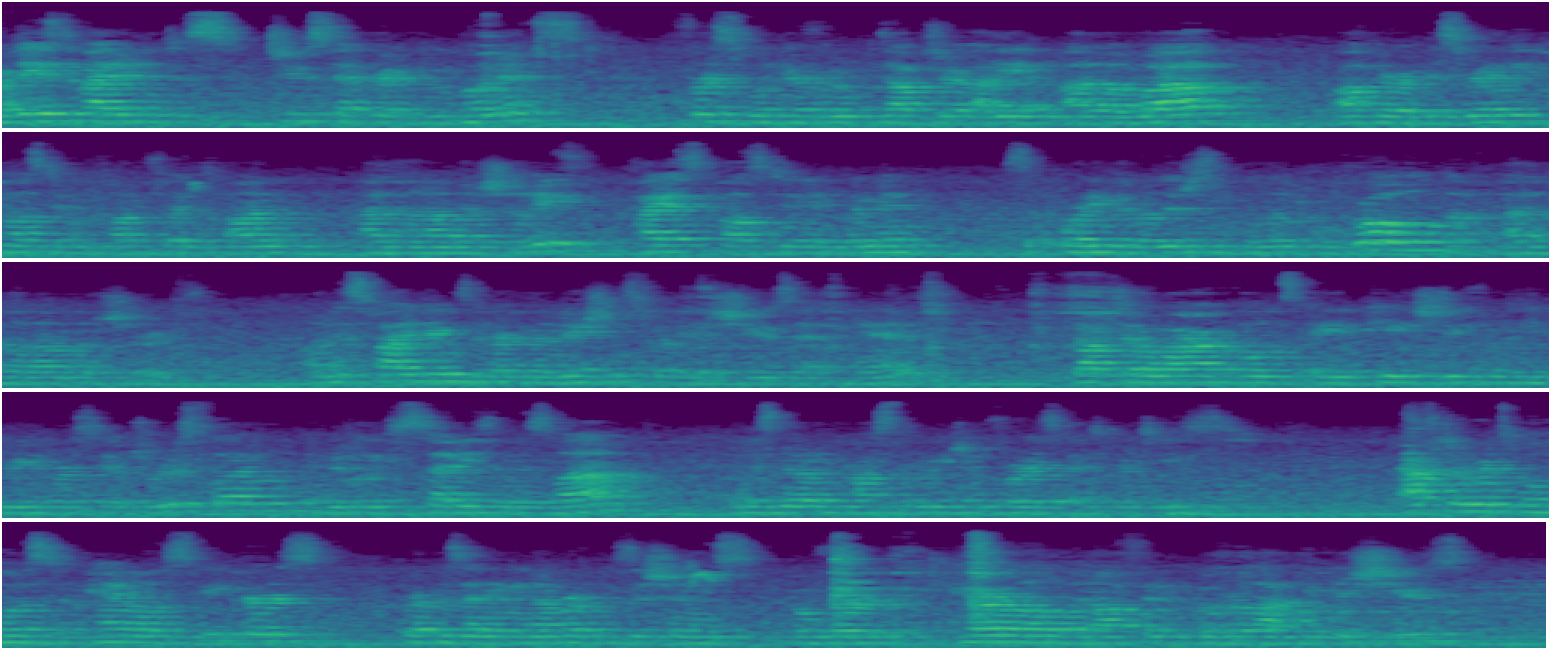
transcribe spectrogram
Our day is divided into two separate components. First, we'll hear from Dr. Ali Alawal, author of Israeli-Palestinian Conflict on Al-Haram al-Sharif, highest Palestinian women supporting the religious and political role of Al-Haram al-Sharif, on his findings and recommendations for the issues at hand. Dr. Awar holds a PhD from the Hebrew University of Jerusalem in Middle East Studies and Islam and is known across the region for his expertise. Afterwards, we'll host a panel of speakers representing a number of positions over parallel and often overlapping issues,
